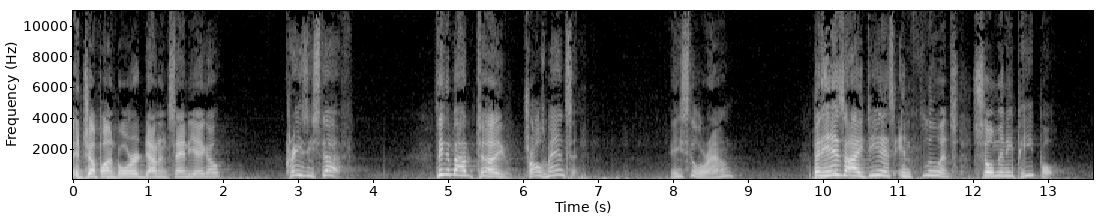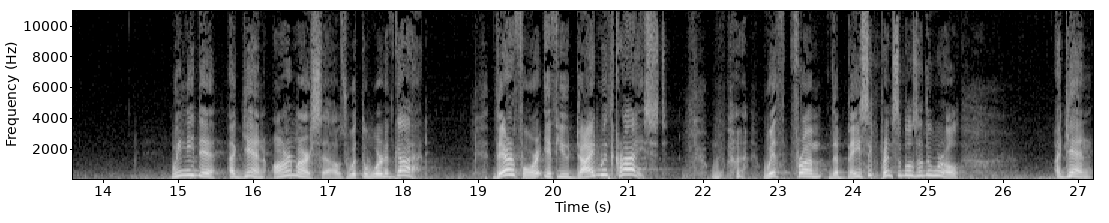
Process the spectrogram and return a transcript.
and jump on board down in San Diego? Crazy stuff. Think about uh, Charles Manson. He's still around. But his ideas influence so many people. We need to, again, arm ourselves with the Word of God. Therefore, if you died with Christ, with from the basic principles of the world, again,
